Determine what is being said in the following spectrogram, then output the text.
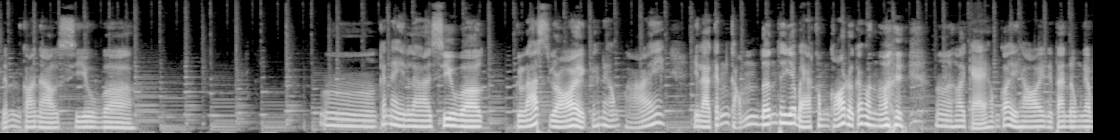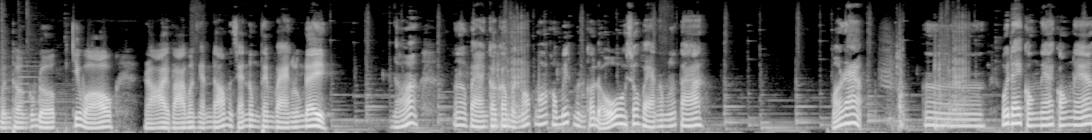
Để mình coi nào silver. Ừ, cái này là silver glass rồi cái này không phải. Vậy là cánh cổng đến thế giới bạc không có rồi các bạn ơi. Ờ, ừ, thôi kệ không có thì thôi. Người ta nung ra bình thường cũng được chứ bộ. Rồi và bên cạnh đó mình sẽ nung thêm vàng luôn đi đó. Vàng coi coi mình móc móc không biết mình có đủ số vàng không nữa ta? Mở ra. Ờ, ui đây còn nè còn nè.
